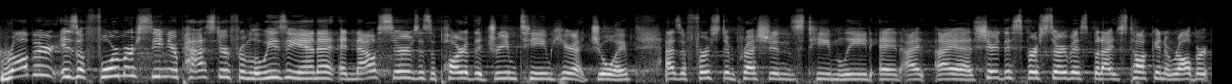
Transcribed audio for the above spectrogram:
Robert is a former senior pastor from Louisiana and now serves as a part of the Dream Team here at Joy as a First Impressions team lead. And I, I uh, shared this first service, but I was talking to Robert.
